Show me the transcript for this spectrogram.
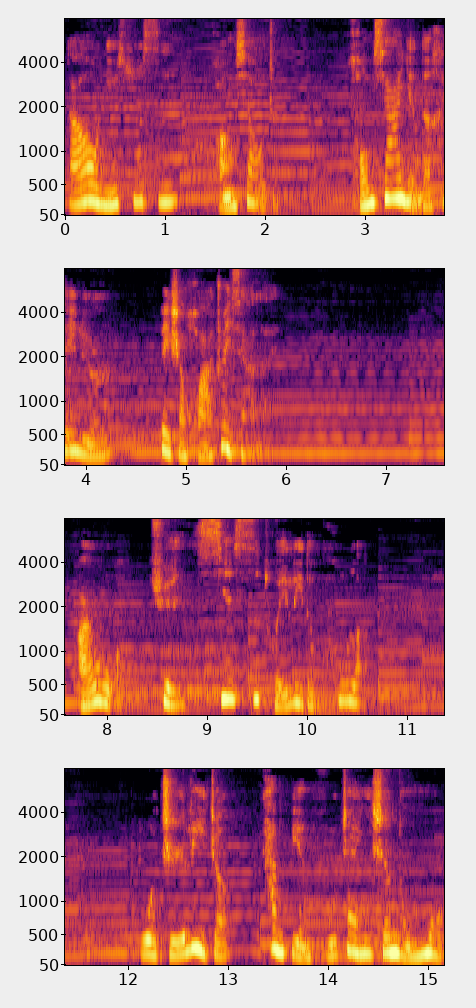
达奥尼苏斯狂笑着，从瞎眼的黑驴儿背上滑坠下来，而我却歇斯颓厉地哭了。我直立着看蝙蝠蘸一身浓墨。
